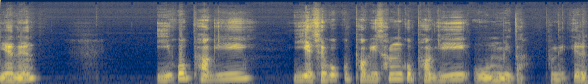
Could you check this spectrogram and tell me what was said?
얘는 2 곱하기 2의 제곱 곱하기 3 곱하기 5입니다. 분의 1.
